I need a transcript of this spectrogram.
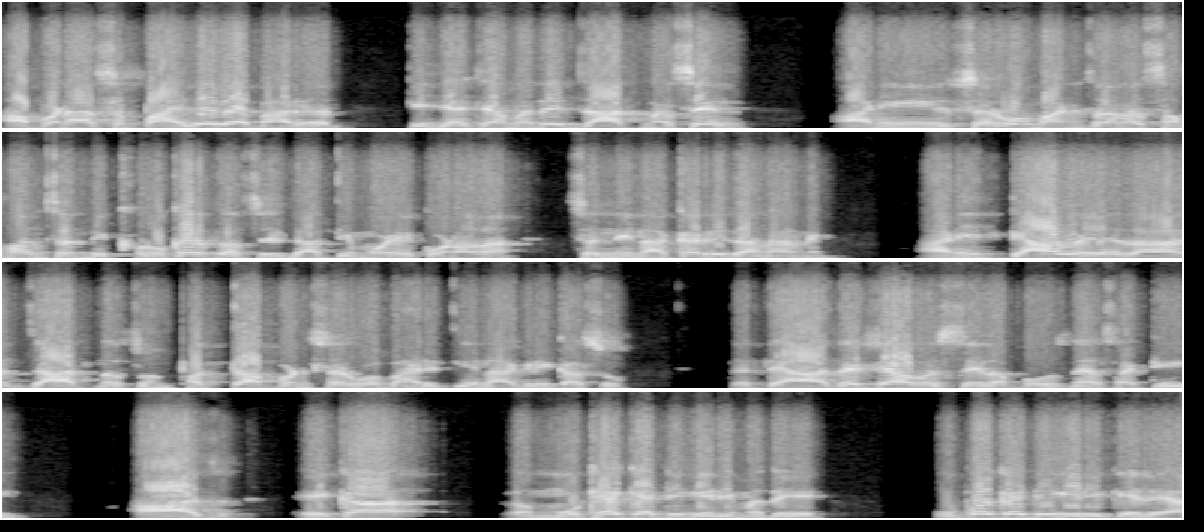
आपण असं पाहिलेलं आहे भारत की ज्याच्यामध्ये जात नसेल आणि सर्व माणसांना समान संधी खरोखरच असेल. जातीमुळे कोणाला संधी नाकारली जाणार नाही. आणि त्यावेळेला जात नसून फक्त आपण सर्व भारतीय नागरिक असू. तर त्या आदर्श अवस्थेला पोहोचण्यासाठी आज एका मोठ्या कॅटेगरीमध्ये उपकॅटेगरी केल्या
